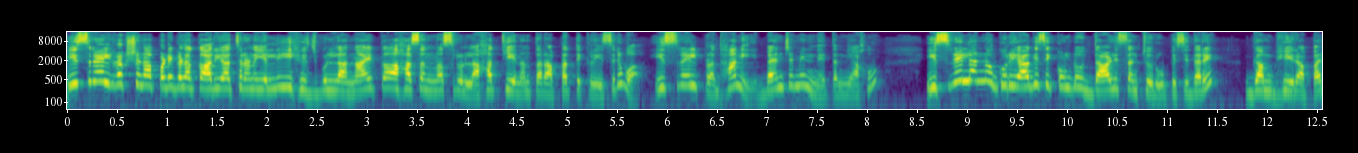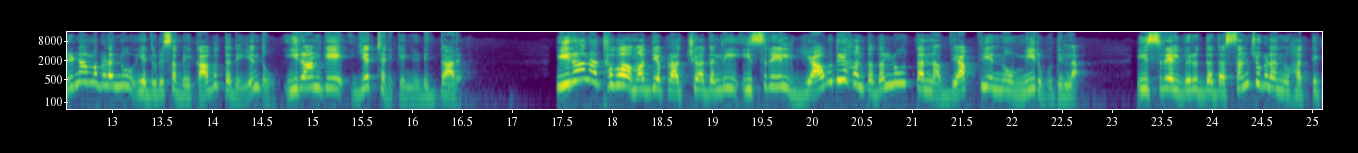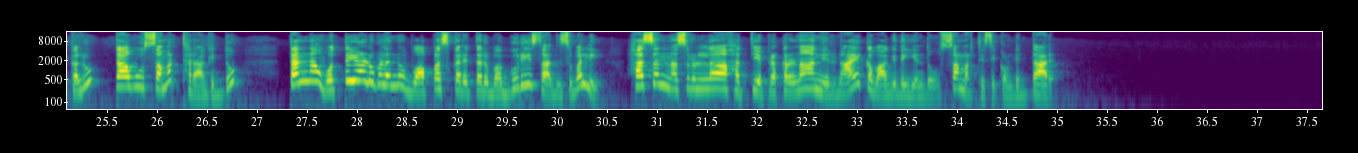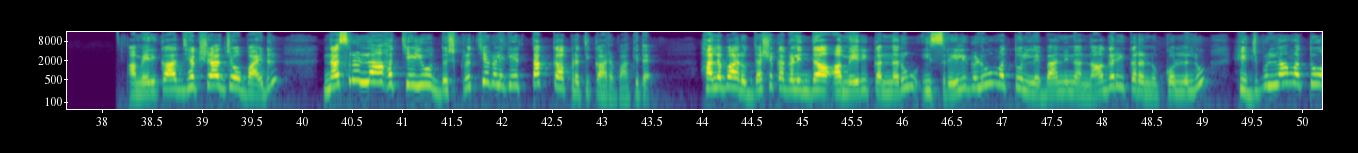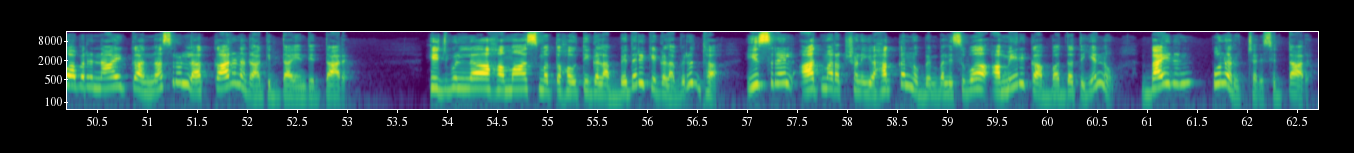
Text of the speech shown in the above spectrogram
Israel ರಕ್ಷಣಾ ಪಡೆಗಳ ಕಾರ್ಯಾಚರಣೆಯಲ್ಲಿ ಹಿಜ್ಬುಲ್ಲಾ ನಾಯಕ ಹಸನ್ ನಸ್ರುಲ್ಲಾ ಹತ್ಯೆ ನಂತರ ಪ್ರತಿಕ್ರಿಯಿಸಿರುವ ಇಸ್ರೇಲ್ ಪ್ರಧಾನಿ ಬೆಂಜಮಿನ್ ನೇತನ್ಯಾಹು ಇಸ್ರೇಲ್ ಅನ್ನು ಗುರಿಯಾಗಿಸಿಕೊಂಡು ದಾಳಿ ಸಂಚು ರೂಪಿಸಿದರೆ ಗಂಭೀರ ಪರಿಣಾಮಗಳನ್ನು ಎದುರಿಸಬೇಕಾಗುತ್ತದೆ ಎಂದು ಇರಾನ್ಗೆ ಎಚ್ಚರಿಕೆ ನೀಡಿದ್ದಾರೆ. ಇರಾನ್ ಅಥವಾ ಮಧ್ಯಪ್ರಾಚ್ಯದಲ್ಲಿ ಇಸ್ರೇಲ್ ಯಾವುದೇ ಹಂತದಲ್ಲೂ ತನ್ನ ವ್ಯಾಪ್ತಿಯನ್ನು ಮೀರುವುದಿಲ್ಲ. ಇಸ್ರೇಲ್ ವಿರುದ್ಧದ ಸಂಚುಗಳನ್ನು ಹತ್ತಿಕ್ಕಲು ತಾವು ಸಮರ್ಥರಾಗಿದ್ದು ತನ್ನ ಒತ್ತೆಯಾಳುಗಳನ್ನು ವಾಪಸ್ ಕರೆತರುವ ಗುರಿ ಸಾಧಿಸುವಲ್ಲಿ ಹಸನ್ ನಸರುಲ್ಲಾ ಹತ್ಯೆ ಪ್ರಕರಣ ನಿರ್ಣಾಯಕವಾಗಿದೆ ಎಂದು ಸಮರ್ಥಿಸಿಕೊಂಡಿದ್ದಾರೆ. ಅಮೆರಿಕ ಅಧ್ಯಕ್ಷ ಜೋ ಬೈಡನ್, ನಸರುಲ್ಲಾ ಹತ್ಯೆಯು ದುಷ್ಕೃತ್ಯಗಳಿಗೆ ತಕ್ಕ ಪ್ರತಿಕಾರವಾಗಿದೆ. ಹಲವಾರು ದಶಕಗಳಿಂದ ಅಮೆರಿಕನ್ನರು, ಇಸ್ರೇಲಿಗಳು ಮತ್ತು ಲೆಬಾನಿನ ನಾಗರಿಕರನ್ನು ಕೊಲ್ಲಲು ಹಿಜ್ಬುಲ್ಲಾ ಮತ್ತು ಅವರ ನಾಯಕ ನಸರುಲ್ಲಾ ಕಾರಣರಾಗಿದ್ದ ಎಂದಿದ್ದಾರೆ. ಹಿಜ್ಬುಲ್ಲಾ ಹಮಾಸ್ ಮತ್ತು ಹೌತಿಗಳ ಬೆದರಿಕೆಗಳ ವಿರುದ್ಧ ಇಸ್ರೇಲ್ ಆತ್ಮರಕ್ಷಣೆಯ ಹಕ್ಕನ್ನು ಬೆಂಬಲಿಸುವ ಅಮೆರಿಕ ಬದ್ಧತೆಯನ್ನು ಬೈಡನ್ ಪುನರುಚ್ಚರಿಸಿದ್ದಾರೆ.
